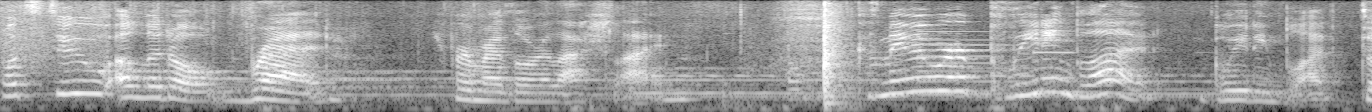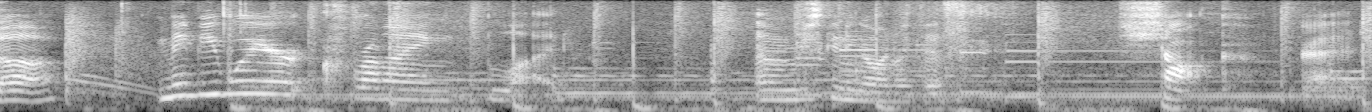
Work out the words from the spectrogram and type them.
Let's do a little red for my lower lash line. Because maybe we're bleeding blood. Bleeding blood, duh. Maybe we're crying blood. And I'm just gonna go in with this shock red.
